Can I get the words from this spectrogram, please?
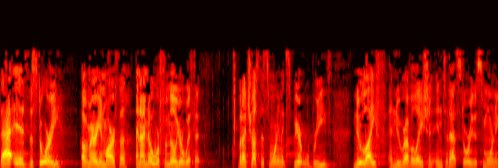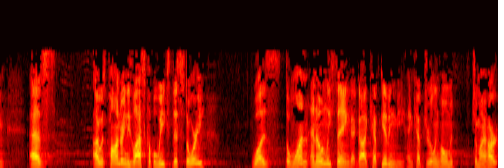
That is the story of Mary and Martha, and I know we're familiar with it. But I trust this morning that Spirit will breathe new life and new revelation into that story this morning. As I was pondering these last couple weeks, this story was the one and only thing that God kept giving me and kept drilling home to my heart.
